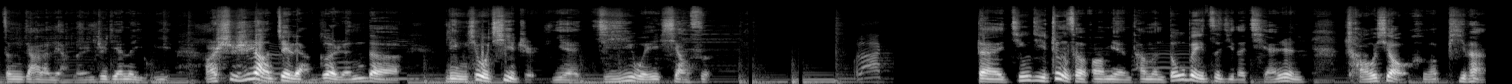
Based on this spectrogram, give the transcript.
增加了两个人之间的友谊。而事实上，这两个人的领袖气质也极为相似。在经济政策方面，他们都被自己的前任嘲笑和批判。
